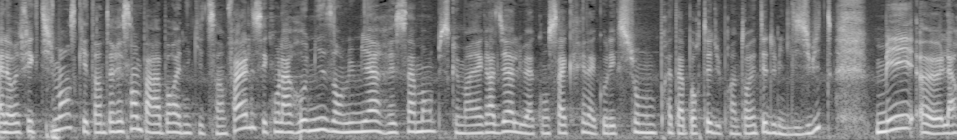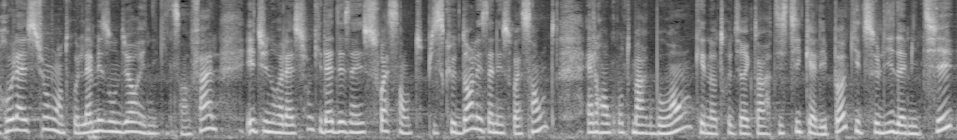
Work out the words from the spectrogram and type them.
Alors effectivement, ce qui est intéressant par rapport à Niki de Saint-Phal, c'est qu'on l'a remise en lumière récemment, puisque Maria Gradia lui a consacré la collection prêt-à-porter du printemps-été 2018. Mais euh, la relation entre la Maison Dior et Niki de Saint-Phal est une relation qui date des années 60, puisque dans les années 60, elle rencontre Marc Bohan, qui est notre directeur artistique à l'époque, et se lie d'amitié.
